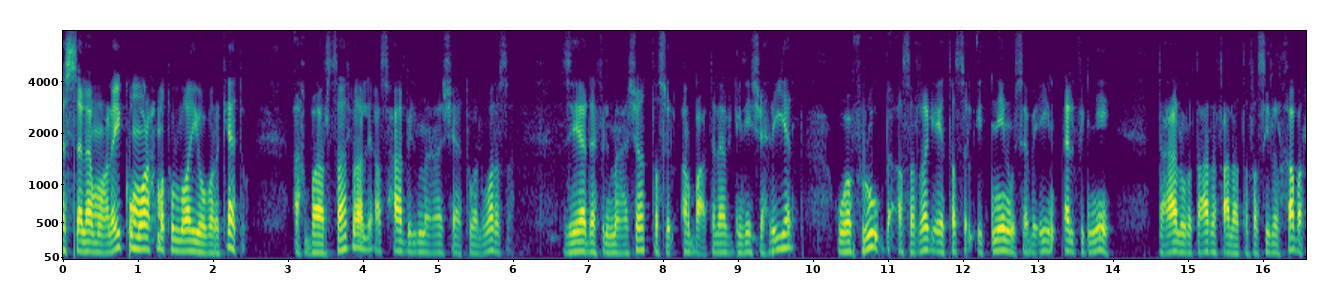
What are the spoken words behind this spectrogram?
السلام عليكم ورحمة الله وبركاته. أخبار سارة لأصحاب المعاشات والورثة. زيادة في المعاشات تصل 4000 جنيه شهريا وفروق بأثر رجعي تصل 72 ألف جنيه. تعالوا نتعرف على تفاصيل الخبر.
